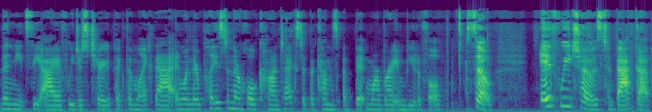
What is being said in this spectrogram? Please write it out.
than meets the eye if we just cherry pick them like that. And when they're placed in their whole context, it becomes a bit more bright and beautiful. So, if we chose to back up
